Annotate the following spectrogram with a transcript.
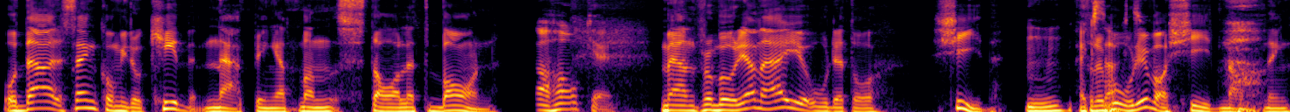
Och där, sen kom ju då kidnapping, att man stal ett barn. Jaha, okej. Men från början är ju ordet då kid. Mm, Så exakt. det borde ju vara kidnappning.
